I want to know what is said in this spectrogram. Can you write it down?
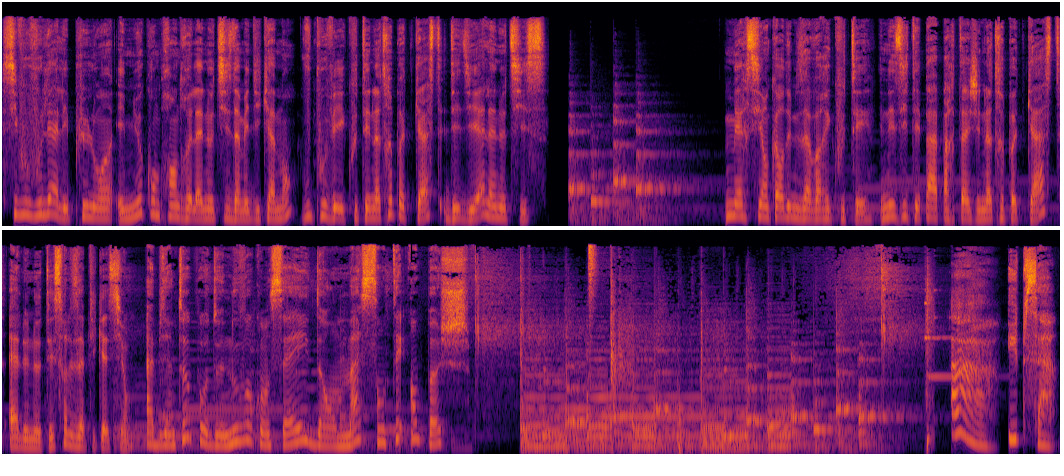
si vous voulez aller plus loin et mieux comprendre la notice d'un médicament, vous pouvez écouter notre podcast dédié à la notice. Merci encore de nous avoir écoutés. N'hésitez pas à partager notre podcast et à le noter sur les applications. À bientôt pour de nouveaux conseils dans Ma santé en poche. Ah, UPSA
